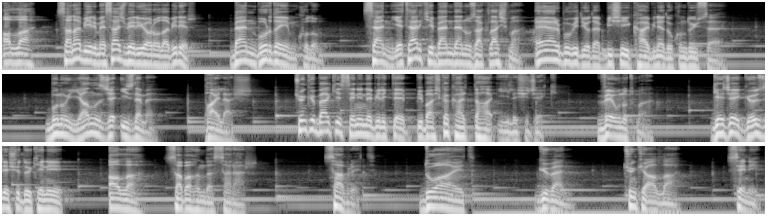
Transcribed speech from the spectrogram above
Allah sana bir mesaj veriyor olabilir. Ben buradayım kulum. Sen yeter ki benden uzaklaşma. Eğer bu videoda bir şey kalbine dokunduysa, bunu yalnızca izleme, paylaş. Çünkü belki seninle birlikte bir başka kalp daha iyileşecek. Ve unutma, gece gözyaşı dökeni Allah sabahında sarar. Sabret, dua et, güven. Çünkü Allah seni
